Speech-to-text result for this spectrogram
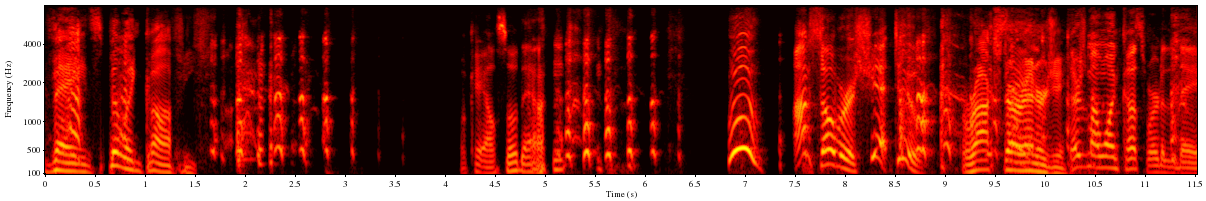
vain, spilling coffee. Okay, I'll slow down. Woo! I'm sober as shit too. Rockstar energy. There's my one cuss word of the day.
